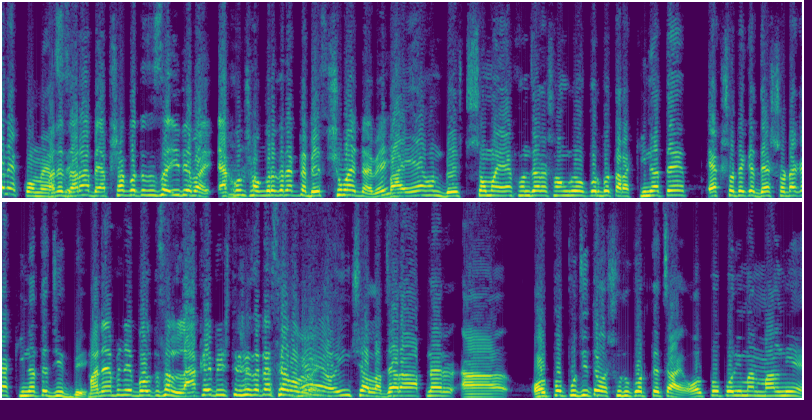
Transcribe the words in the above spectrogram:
অনেক কমে মানে যারা ব্যবসা করতে ঈদে ভাই এখন সংগ্রহ করে একটা বেস্ট সময় নেবে ভাই? এখন বেস্ট সময় এখন যারা সংগ্রহ করব তারা কিনাতে একশো থেকে দেড়শো টাকা কিনাতে জিতবে। মানে আপনি বলতেছেন লাখে বিশ ত্রিশ হাজার টাকা সেভ হবে ভাই। হ্যাঁ ইনশাল্লাহ। যারা আপনার আহ, অল্প পুঁজিতে শুরু করতে চায় অল্প পরিমাণ মাল নিয়ে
